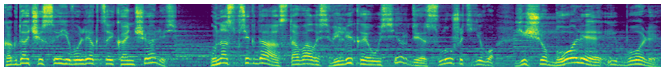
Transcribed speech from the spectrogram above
Когда часы его лекций кончались, у нас всегда оставалось великое усердие слушать его еще более и более.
